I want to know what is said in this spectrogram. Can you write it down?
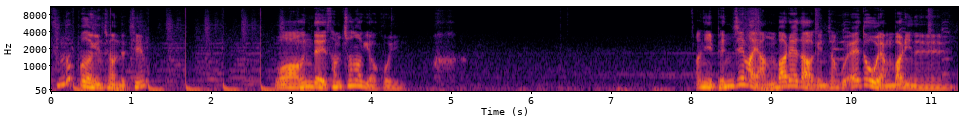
생각보다 괜찮은데 팀? 와 근데 3천억이야 거의. 아니 벤제마 양발에다 괜찮고 에도 양발이네.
